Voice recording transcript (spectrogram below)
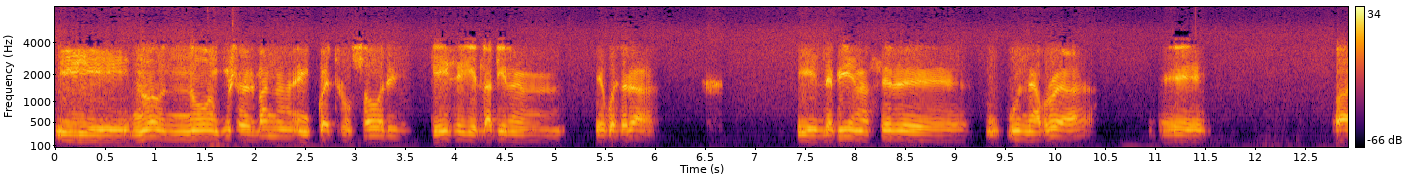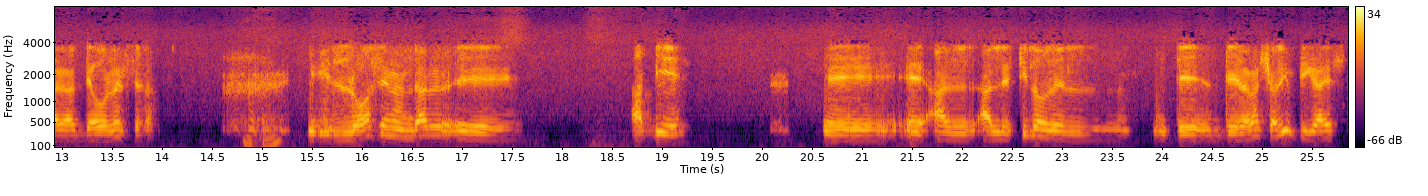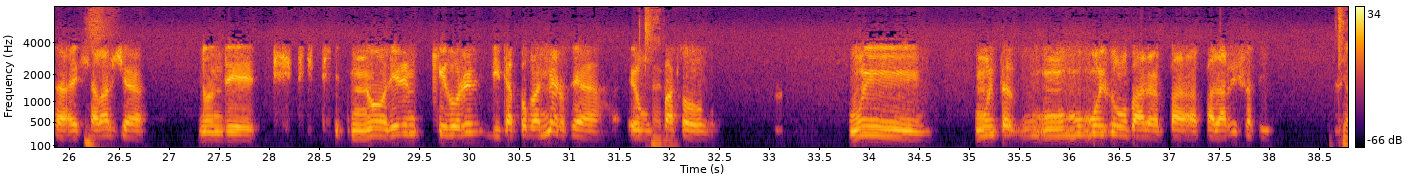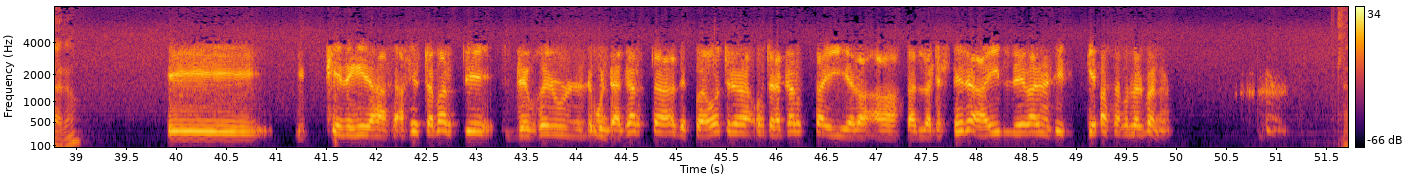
Y no, no encuentra la hermana, encuentra un sobre que dice que la tienen secuestrada y le piden hacer eh, una prueba eh, para devolvérsela. Y lo hacen andar eh, a pie al, al estilo del, de, la marcha olímpica, esa, esa marcha donde no tienen que correr ni tampoco andar, o sea, es un paso muy muy muy como para, para, la risa, sí. Claro. Y, tiene que ir a, cierta parte, recoger una carta, después a otra, otra carta y hasta la tercera, ahí le van a decir qué pasa con la hermana.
